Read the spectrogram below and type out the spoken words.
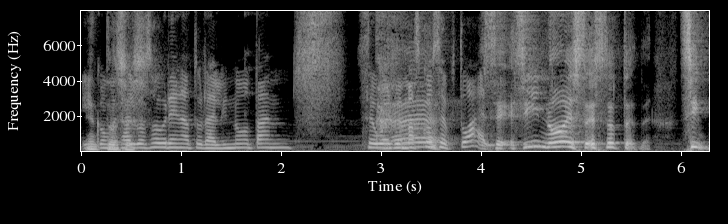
y como es algo sobrenatural y no tan... se vuelve más conceptual. Sí, sí, no, es- esto... te- sí,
